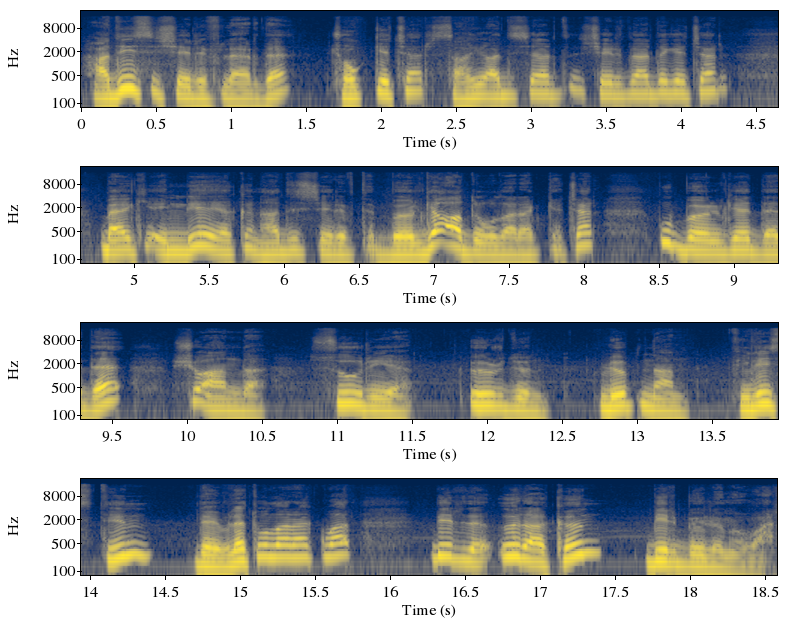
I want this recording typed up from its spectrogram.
hadis-i şeriflerde çok geçer, sahih hadis-i şeriflerde geçer. Belki 50'ye yakın hadis-i şerifte bölge adı olarak geçer. Bu bölgede de şu anda Suriye, Ürdün, Lübnan, Filistin devlet olarak var. Bir de Irak'ın bir bölümü var.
